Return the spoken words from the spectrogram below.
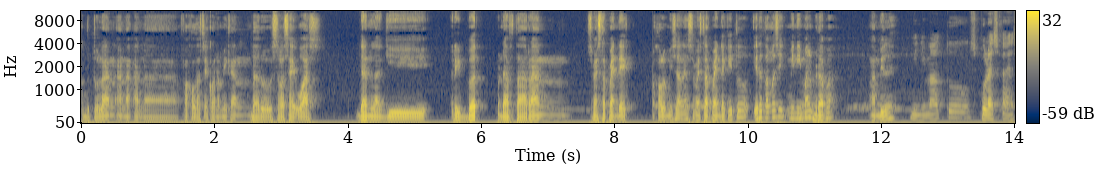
Kebetulan anak-anak fakultas ekonomi kan baru selesai uas dan lagi ribet pendaftaran semester pendek kalau misalnya semester pendek itu kita tahu gak sih minimal berapa ngambilnya Minimal tuh 10 SKS.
